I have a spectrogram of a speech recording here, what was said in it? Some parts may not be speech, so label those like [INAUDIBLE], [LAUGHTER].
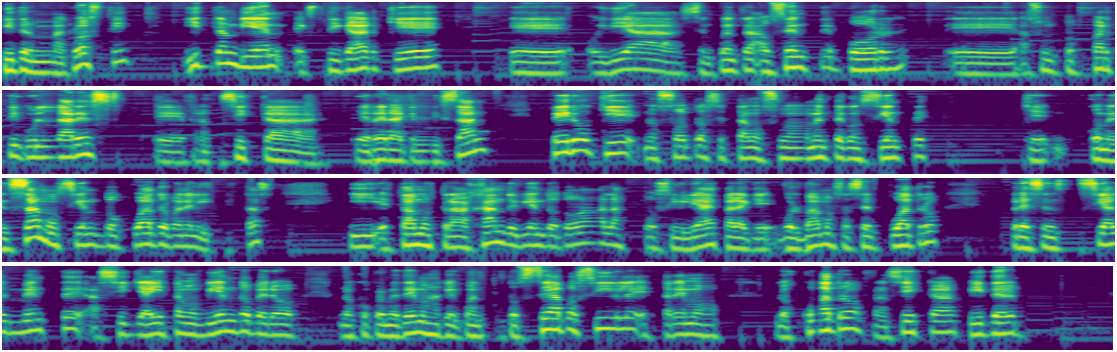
Peter McCrosty y también explicar que eh, hoy día se encuentra ausente por eh, asuntos particulares eh, Francisca Herrera Crizán, pero que nosotros estamos sumamente conscientes que comenzamos siendo cuatro panelistas y estamos trabajando y viendo todas las posibilidades para que volvamos a ser cuatro presencialmente, así que ahí estamos viendo, pero nos comprometemos a que en cuanto sea posible estaremos los cuatro, Francisca, Peter,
